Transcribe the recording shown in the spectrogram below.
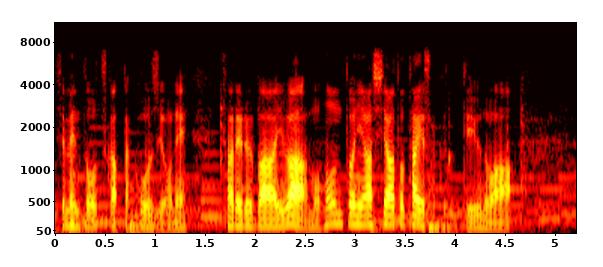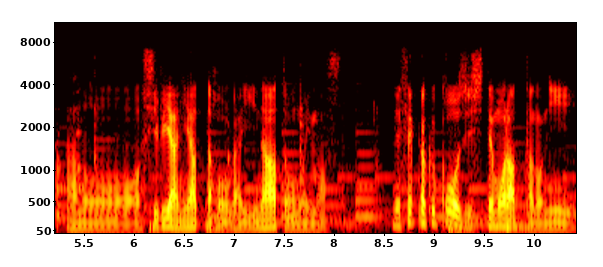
セメントを使った工事をねされる場合はもう本当に足跡対策っていうのはあのー、シビアにやった方がいいなと思います。でせっかく工事してもらったのに、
